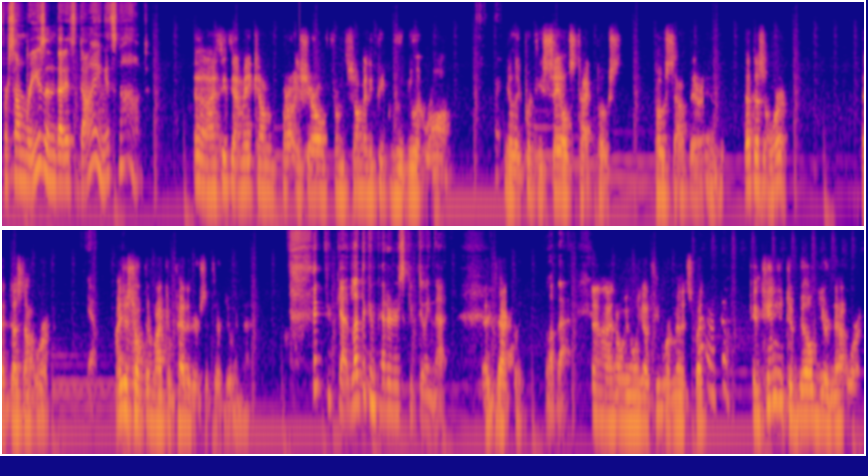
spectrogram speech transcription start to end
for some reason that it's dying. It's not. And I think that may come partly, Cheryl, from so many people who do it wrong. Right. You know, they put these sales type posts posts out there, and that doesn't work that does not work. Yeah. I just hope they're my competitors if they're doing that. yeah, let the competitors keep doing that. Exactly. Love that. And I know we only got a few more minutes, but continue to build your network.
